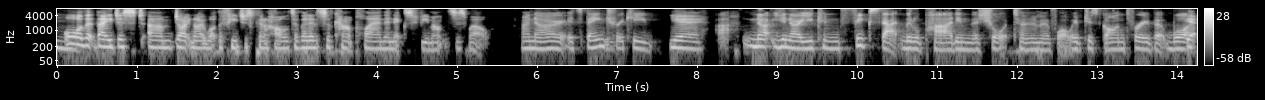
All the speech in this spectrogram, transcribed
Mm. or that they just um, don't know what the future's going to hold so they just sort of can't plan the next few months as well I know it's been tricky. yeah Uh, no, you know, you can fix that little part in the short term of what we've just gone through, but what Yeah.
